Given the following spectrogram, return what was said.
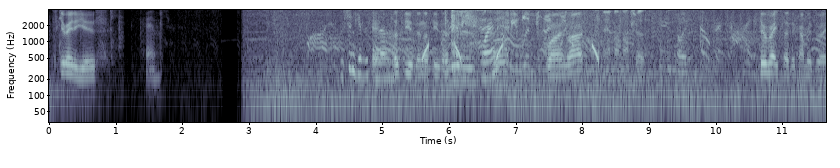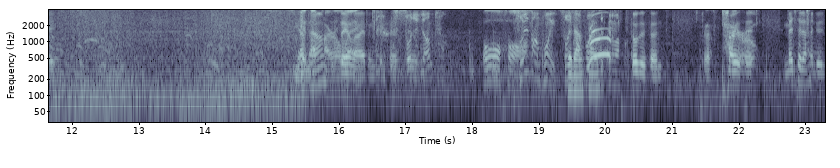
Let's get ready to use. Okay. We shouldn't give this to them. Let's use them, let's use them. Where? Heavy's lit behind One rock. And on that shit. They're right side, the camera's right. I'm down. pyro Stay away. alive and contest. Soldier jumped. Oh, Soldier's on point. Soldier's on point. for- Just get him off. Soldier said. Power's pyro. hit. Med's hit 100.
